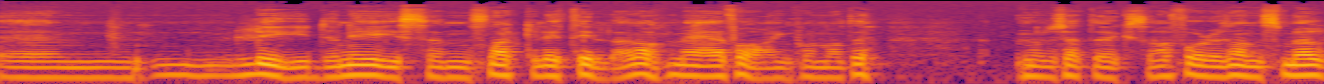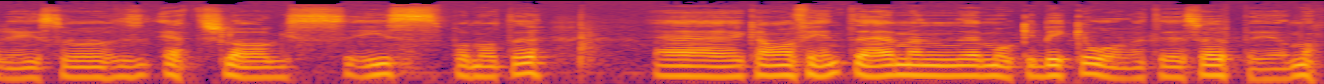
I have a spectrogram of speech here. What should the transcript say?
eh, lyden i isen snakker litt til deg, da, med erfaring, på en måte. Når du setter øksa, får du sånn smøris og ett slags is, på en måte. Eh, kan være fint, det, men det må ikke bikke over til sørpe igjen. da.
